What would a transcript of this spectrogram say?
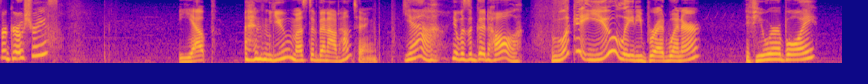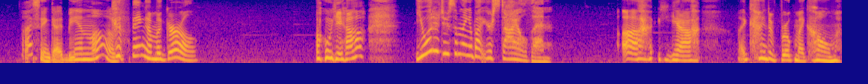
For groceries? Yep. And you must have been out hunting. Yeah, it was a good haul. Look at you, Lady Breadwinner. If you were a boy, I think I'd be in love. Good thing I'm a girl. Oh, yeah? You ought to do something about your style then. Uh, yeah. I kind of broke my comb.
